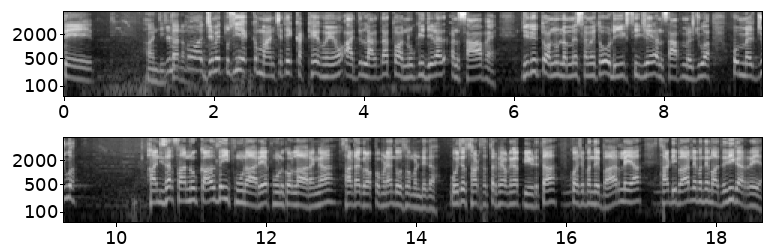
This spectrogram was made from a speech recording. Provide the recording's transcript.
ਤੇ ਹਾਂਜੀ ਧੰਨਵਾਦ। ਜਿਵੇਂ ਤੁਸੀਂ ਇੱਕ ਮੰਚ ਤੇ ਇਕੱਠੇ ਹੋਏ ਹੋ ਅੱਜ ਲੱਗਦਾ ਤੁਹਾਨੂੰ ਕਿ ਜਿਹੜਾ ਇਨਸਾਫ ਹੈ ਜਿਹਦੀ ਤੁਹਾਨੂੰ ਲੰਮੇ ਸਮੇਂ ਤੋਂ ਉਡੀਕ ਸੀ ਜੇ ਇਨਸਾਫ ਮਿਲ ਜੂਗਾ ਉਹ ਮਿਲ ਜੂਗਾ? ਹਾਂਜੀ ਸਰ, ਸਾਨੂੰ ਕੱਲ ਦੇ ਹੀ ਫੋਨ ਆ ਰਿਹਾ, ਫੋਨ ਕਾਲ ਆ ਰਹੀਆਂ। ਸਾਡਾ ਗਰੁੱਪ ਬਣਿਆ 200 ਮੁੰਡੇ ਦਾ। ਉਹ ਚੋਂ 60 70 ਫੈਮਲੀਆਂ ਪੀੜਤਾ ਕੁਝ ਬੰਦੇ ਬਾਹਰਲੇ ਆ ਸਾਡੀ ਬਾਹਰਲੇ ਬੰਦੇ ਮਦਦ ਵੀ ਕਰ ਰਹੇ ਆ।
